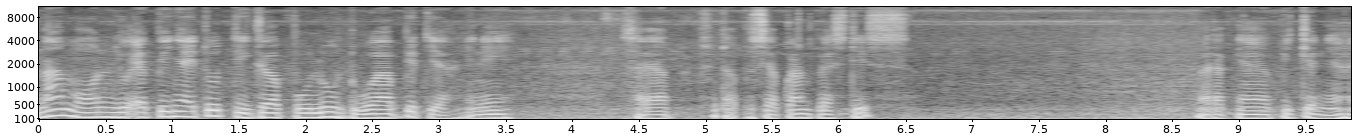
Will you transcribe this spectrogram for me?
namun UEFI nya itu 32 bit ya. Ini saya sudah persiapkan flash disk. Mereknya Pigeon ya.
